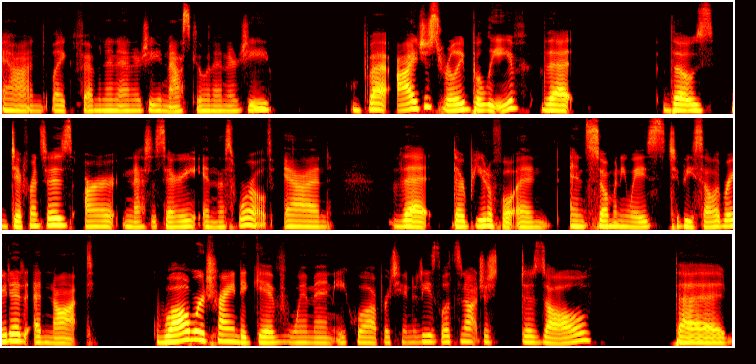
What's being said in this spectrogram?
and like feminine energy and masculine energy. But I just really believe that those differences are necessary in this world and that they're beautiful and in so many ways to be celebrated and not while we're trying to give women equal opportunities, let's not just dissolve the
